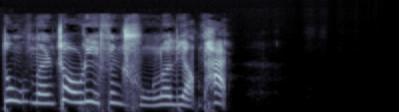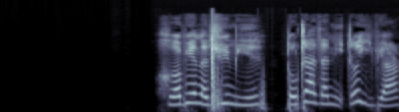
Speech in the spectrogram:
动物们照例分成了两派，河边的居民都站在你这一边，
